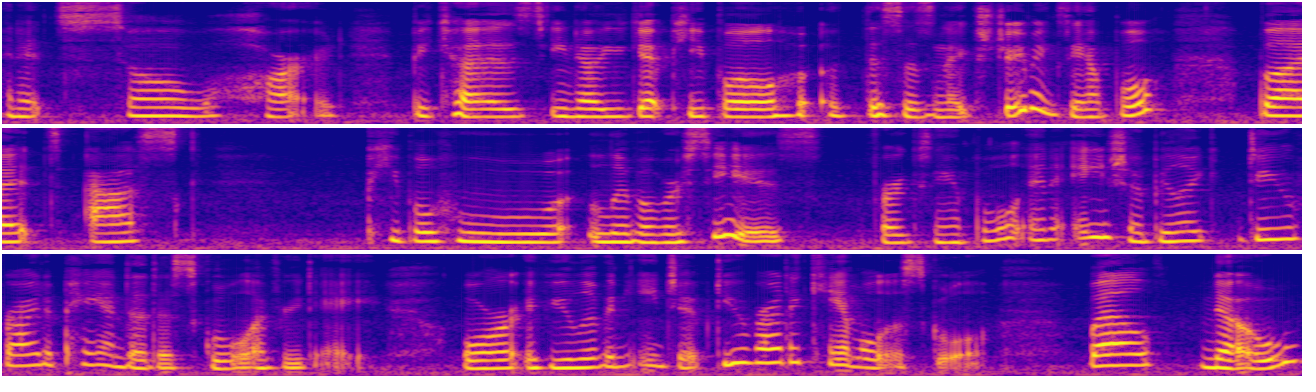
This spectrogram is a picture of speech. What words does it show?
and it's so hard because you know, you get people, this is an extreme example, but ask people who live overseas, for example, in Asia, be like, Do you ride a panda to school every day? Or if you live in Egypt, do you ride a camel to school? Well, no.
